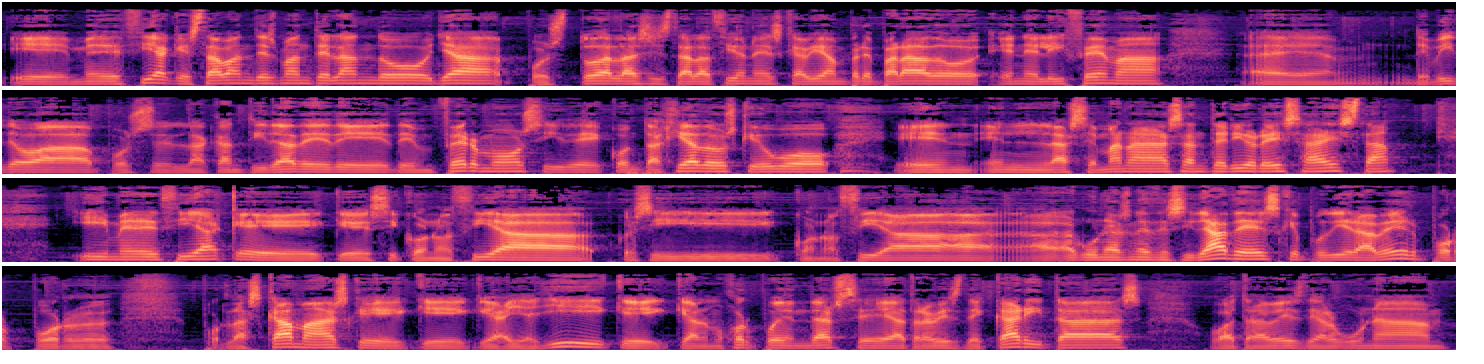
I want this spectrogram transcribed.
eh, me decía que estaban desmantelando ya pues todas las instalaciones que habían preparado en el IFEMA eh, debido a pues la cantidad de, enfermos y de contagiados que hubo en, las semanas anteriores a esta. Y me decía que, si conocía que si conocía algunas necesidades que pudiera haber por, por, por las camas que, que hay allí que, que a lo mejor pueden darse a través de Cáritas o a través de alguna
